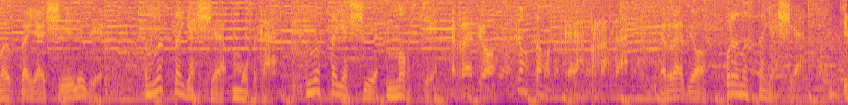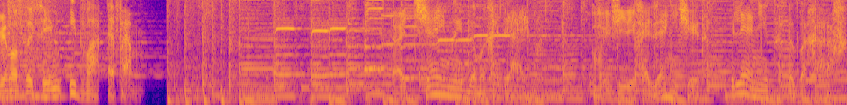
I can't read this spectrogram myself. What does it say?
Настоящие люди. Настоящая музыка. Настоящие новости. Радио «Комсомольская правда». Радио про настоящее. 97,2 FM. эм. Отчаянный домохозяин. В эфире хозяйничает Леонид Захаров.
